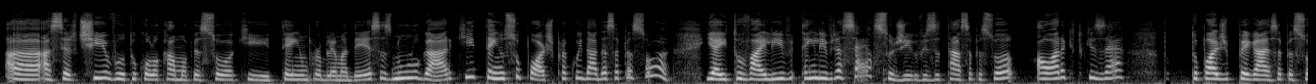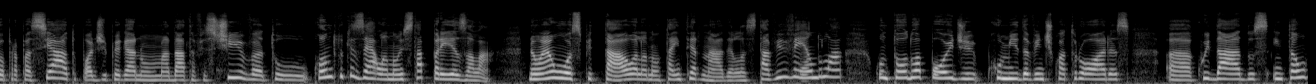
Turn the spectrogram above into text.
uh, assertivo tu colocar uma pessoa que tem um problema desses num lugar que tem o suporte para cuidar dessa pessoa. E aí tu vai livre, tem livre acesso de visitar essa pessoa a hora que tu quiser. Tu pode pegar essa pessoa para passear, tu pode pegar numa data festiva, tu quando tu quiser, ela não está presa lá. Não é um hospital, ela não está internada, ela está vivendo lá com todo o apoio de comida 24 horas, uh, cuidados. Então,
